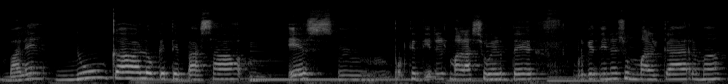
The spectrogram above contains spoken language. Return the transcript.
¿vale? Nunca lo que te pasa es mm, porque tienes mala suerte, porque tienes un mal karma,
